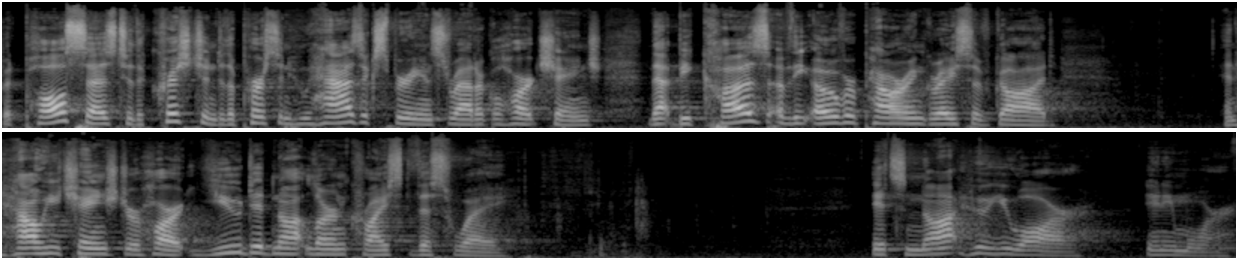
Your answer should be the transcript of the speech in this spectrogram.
But Paul says to the Christian, to the person who has experienced radical heart change, that because of the overpowering grace of God and how he changed your heart, you did not learn Christ this way. It's not who you are anymore.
